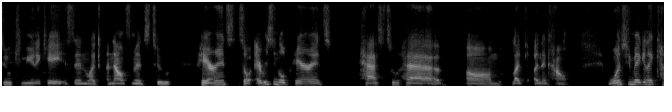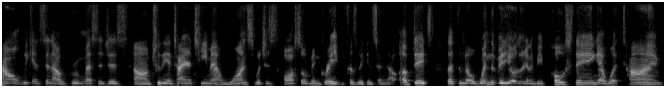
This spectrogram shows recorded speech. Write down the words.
to communicate and send like announcements to parents. So every single parent has to have um like an account. Once you make an account, we can send out group messages um, to the entire team at once, which has also been great because we can send out updates, let them know when the videos are going to be posting, at what time,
